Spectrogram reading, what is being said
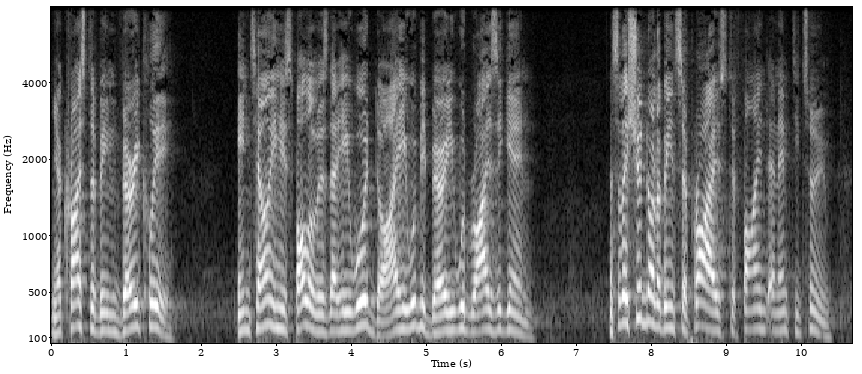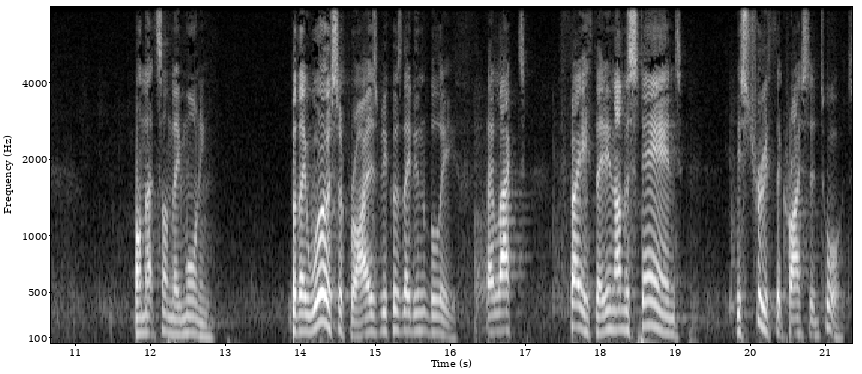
You Christ had been very clear in telling his followers that he would die, he would be buried, he would rise again. And so they should not have been surprised to find an empty tomb on that Sunday morning. But they were surprised because they didn't believe. They lacked faith. They didn't understand this truth that Christ had taught.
